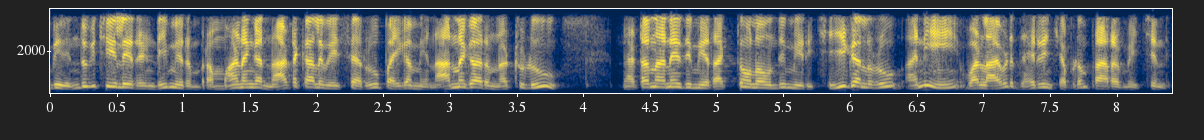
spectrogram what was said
మీరు ఎందుకు చేయలేరండి? మీరు బ్రహ్మాండంగా నాటకాలు వేశారు పైగా మీ నాన్నగారు నటుడు నటన అనేది మీ రక్తంలో ఉంది మీరు చేయగలరు అని వాళ్ళ ఆవిడ ధైర్యం చెప్పడం ప్రారంభించింది.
